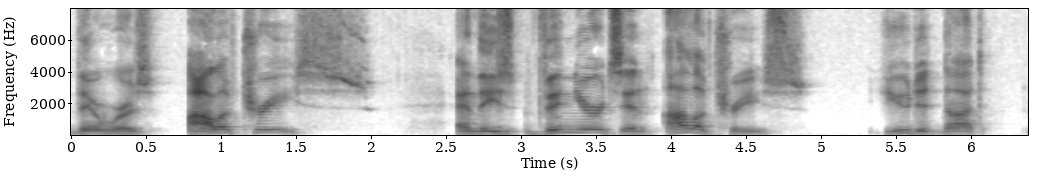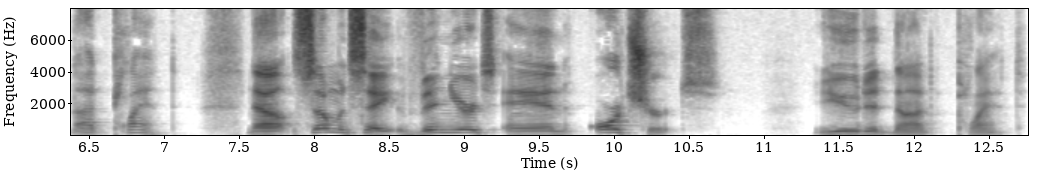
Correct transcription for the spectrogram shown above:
there was olive trees, and these vineyards and olive trees you did not not plant. Now, some would say vineyards and orchards you did not plant.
